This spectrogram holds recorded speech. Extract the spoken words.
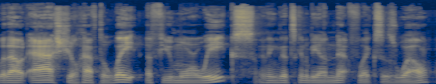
without Ash, you'll have to wait a few more weeks. I think that's going to be on Netflix as well.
